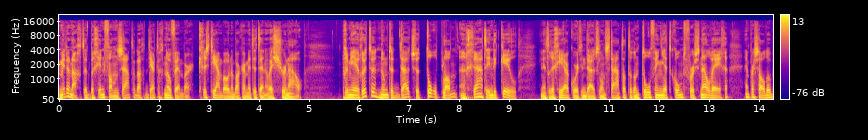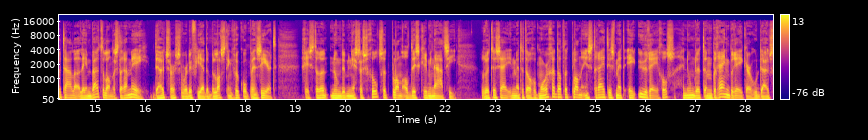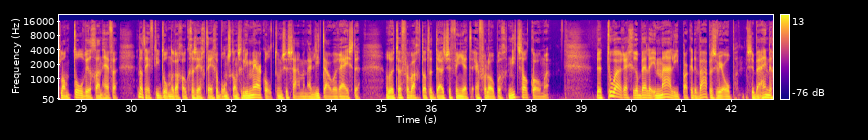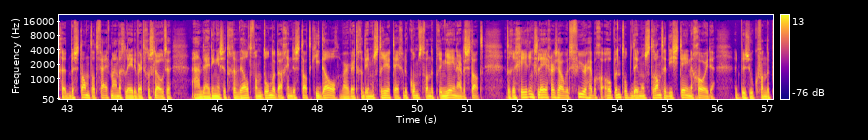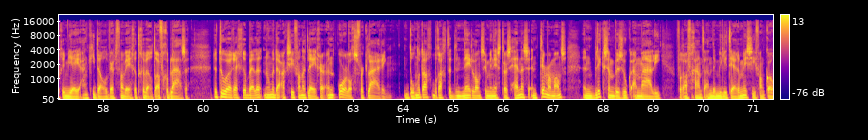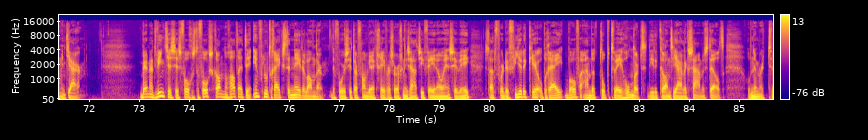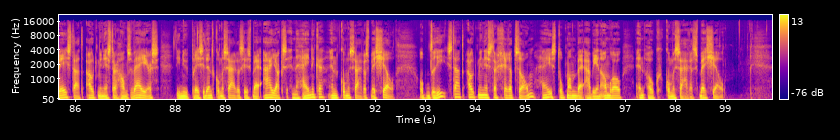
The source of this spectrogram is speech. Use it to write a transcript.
Middernacht, het begin van zaterdag 30 november. Christian Bonenbakker met het NOS Journaal. Premier Rutte noemt het Duitse tolplan een graat in de keel. In het regeerakkoord in Duitsland staat dat er een tolvignet komt voor snelwegen... en per saldo betalen alleen buitenlanders eraan mee. Duitsers worden via de belasting gecompenseerd. Gisteren noemde minister Schultz het plan al discriminatie. Rutte zei in Met het oog op morgen dat het plan in strijd is met EU-regels. Hij noemde het een breinbreker hoe Duitsland tol wil gaan heffen. En dat heeft hij donderdag ook gezegd tegen bondskanselier Merkel... toen ze samen naar Litouwen reisden. Rutte verwacht dat het Duitse vignet er voorlopig niet zal komen. De Tuareg-rebellen in Mali pakken de wapens weer op. Ze beëindigen het bestand dat vijf maanden geleden werd gesloten. Aanleiding is het geweld van donderdag in de stad Kidal... waar werd gedemonstreerd tegen de komst van de premier naar de stad. Het regeringsleger zou het vuur hebben geopend op demonstranten die stenen gooiden. Het bezoek van de premier aan Kidal werd vanwege het geweld afgeblazen. De Tuareg-rebellen noemen de actie van het leger een oorlogsverklaring. Donderdag brachten de Nederlandse ministers Hennis en Timmermans een bliksembezoek aan Mali, voorafgaand aan de militaire missie van komend jaar. Bernard Wientjes is volgens de Volkskrant nog altijd de invloedrijkste Nederlander. De voorzitter van werkgeversorganisatie VNO-NCW staat voor de vierde keer op rij bovenaan de top 200 die de krant jaarlijks samenstelt. Op nummer 2 staat oud-minister Hans Weijers, die nu president-commissaris is bij Ajax en Heineken en commissaris bij Shell. Op 3 staat oud-minister Gerrit Zalm, hij is topman bij ABN AMRO en ook commissaris bij Shell.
